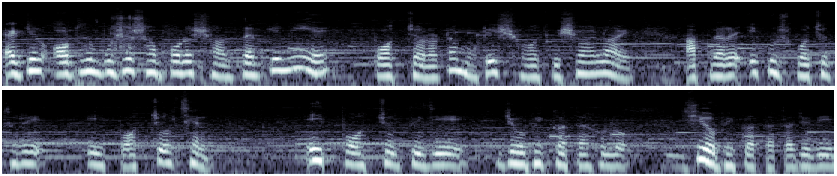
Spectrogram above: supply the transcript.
একজন অটোনবুষ সম্পন্ন সন্তানকে নিয়ে পথ চলাটা মোটেই সহজ বিষয় নয়। আপনারা একুশ বছর ধরে এই পথ চলছেন। এই পথ চলতে যে যে অভিজ্ঞতা হলো সেই অভিজ্ঞতাটা যদি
